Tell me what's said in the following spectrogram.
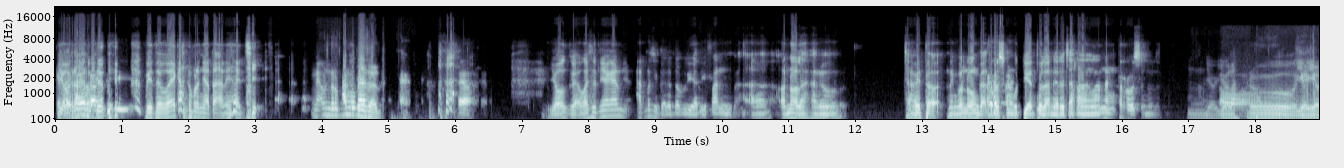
Ya ora. ngerti. Beda wae kan pernyataannya Haji. Nek menurutmu Aku kan- besan. Ya. Ya enggak, maksudnya kan aku juga tetap lihat Ivan eh, ono lah karo cawe tok ning kono enggak terus kemudian dolan karo cah lanang terus ngono. Hmm, yo yo lah, Oh. Bro. Yo yo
